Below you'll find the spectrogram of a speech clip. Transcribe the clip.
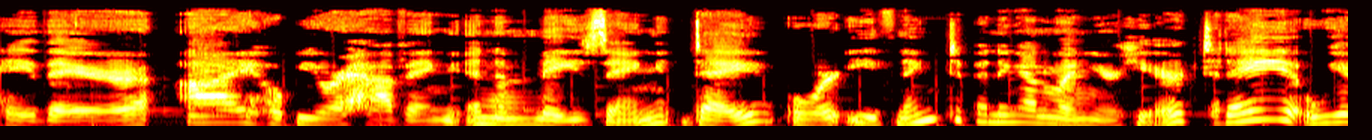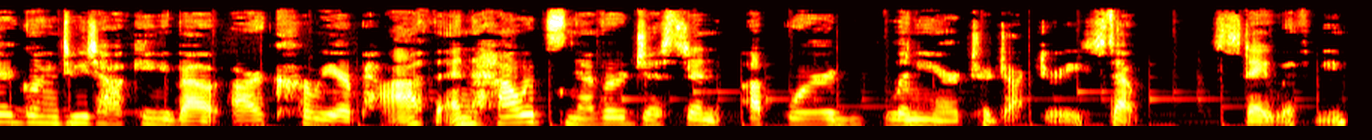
Hey there. I hope you are having an amazing day or evening, depending on when you're here. Today, we are going to be talking about our career path and how it's never just an upward linear trajectory. So, stay with me.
